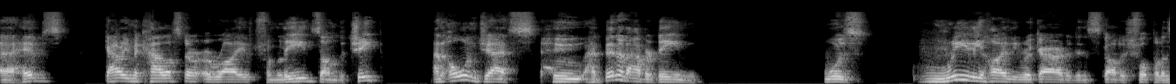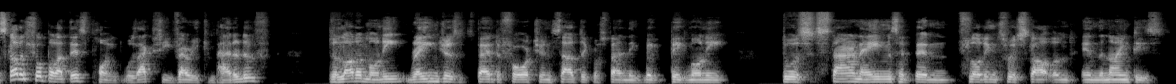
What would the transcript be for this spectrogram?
uh, Hibs. Gary McAllister arrived from Leeds on the cheap. And Eoin Jess, who had been at Aberdeen, was really highly regarded in Scottish football. And Scottish football at this point was actually very competitive. There's a lot of money. Rangers had spent a fortune. Celtic were spending big, big money those star names had been flooding through Scotland in the 90s.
